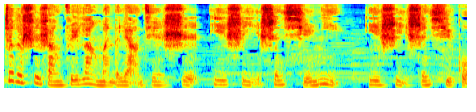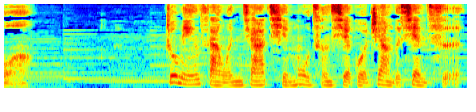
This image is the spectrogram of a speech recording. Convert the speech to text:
这个世上最浪漫的两件事，一是以身许你，一是以身许国。著名散文家秦牧曾写过这样的献词。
